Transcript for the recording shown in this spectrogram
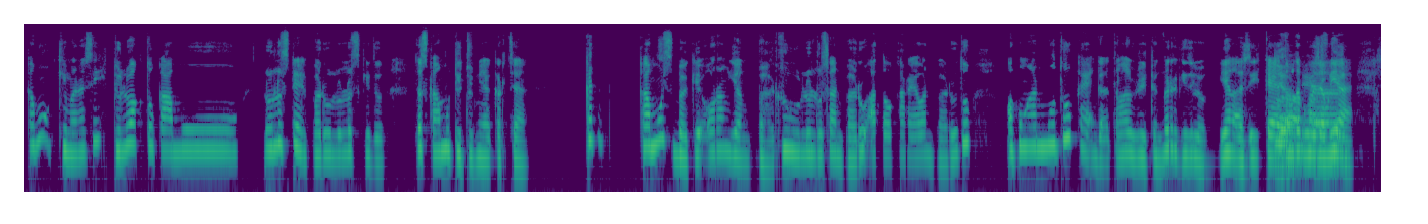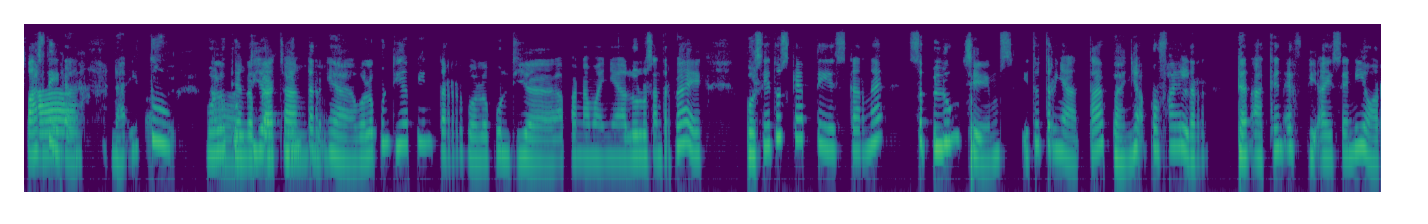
Kamu gimana sih dulu waktu kamu lulus deh, baru lulus gitu. Terus kamu di dunia kerja. Kan kamu sebagai orang yang baru, lulusan baru atau karyawan baru tuh omonganmu tuh kayak nggak terlalu didengar gitu loh. Ya nggak sih? Kayak Iya. tetap macam ya. Pasti Ah. kan. Nah, itu walaupun Dianggap dia kacang. pinter ya, walaupun dia pinter, walaupun dia apa namanya lulusan terbaik, bosnya itu skeptis karena sebelum James itu ternyata banyak profiler dan agen FBI senior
